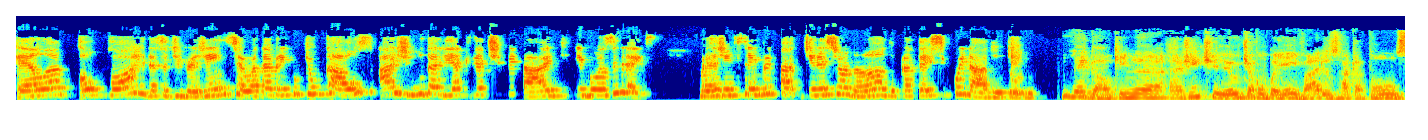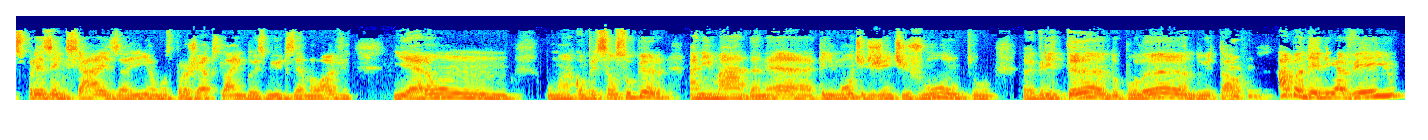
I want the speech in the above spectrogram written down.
ela ocorre dessa divergência, eu até brinco que o caos ajuda ali a criatividade e boas ideias. Mas a gente sempre está direcionando para ter esse cuidado todo. Legal, Kim. A gente, eu te acompanhei em vários hackathons presenciais aí, em alguns projetos lá em 2019, e era um, uma competição super animada, né? Aquele monte de gente junto, uh, gritando, pulando e tal. A pandemia veio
